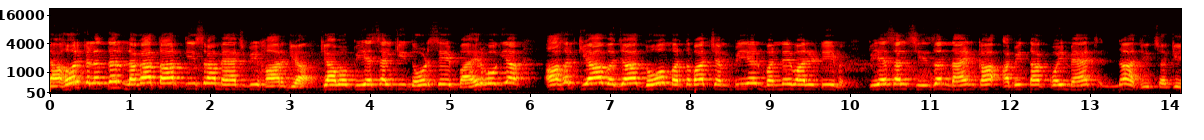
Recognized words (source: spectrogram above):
लाहौर कलंदर लगातार तीसरा मैच भी हार गया। क्या वो पीएसएल की दौड़ से बाहर हो गया? आखिर क्या वजह? दो मरतबा चैंपियन बनने वाली टीम पीएसएल सीज़न नाइन का अभी तक कोई मैच न जीत सकी।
